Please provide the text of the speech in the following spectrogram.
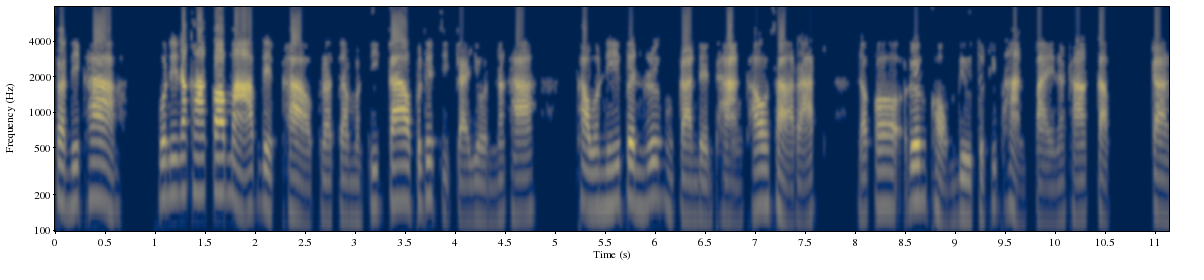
สวัสดีค่ะ วันนี้นะคะก็มาอัปเดตข่าวประจำวันที่ 9 พฤศจิกายนนะคะ ข่าววันนี้เป็นเรื่องของการเดินทางเข้าสหรัฐ แล้วก็เรื่องของบิลตัวที่ผ่านไปนะคะ กับการ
